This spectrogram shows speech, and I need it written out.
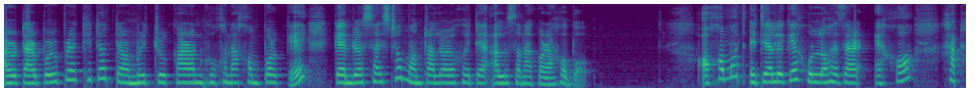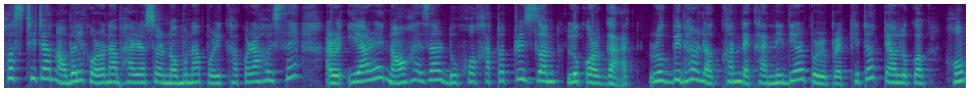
আৰু তাৰ পৰিপ্ৰেক্ষিতত তেওঁৰ মৃত্যুৰ কাৰণ ঘোষণা সম্পৰ্কে কেন্দ্ৰীয় স্বাস্থ্য মন্ত্ৰালয়ৰ সৈতে আলোচনা কৰা হ'ব। অসমত এতিয়ালৈকে ষোল্ল হাজাৰ এশ সাতষষ্ঠিটা নবেল কৰোণা ভাইৰাছৰ নমুনা পৰীক্ষা কৰা হৈছে আৰু ইয়াৰে ন হাজাৰ দুশ সাতত্ৰিছজন লোকৰ গাত ৰোগবিধৰ লক্ষণ দেখা নিদিয়াৰ পৰিপ্ৰেক্ষিতত তেওঁলোকক হোম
